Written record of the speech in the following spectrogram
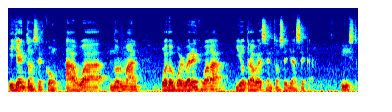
y ya entonces con agua normal puedo volver a enjuagar y otra vez entonces ya secar. Y listo.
